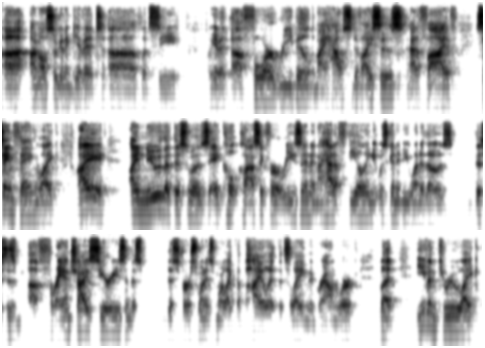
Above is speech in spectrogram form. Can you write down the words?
Uh, I'm also going to give it, uh, let's see, I'll give it uh, four rebuild my house devices out of five. Same thing. Like I, I knew that this was a cult classic for a reason, and I had a feeling it was going to be one of those. This is a franchise series, and this this first one is more like the pilot that's laying the groundwork. But even through like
